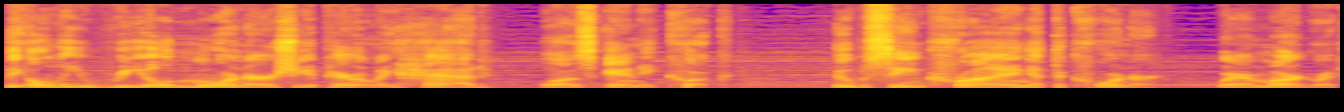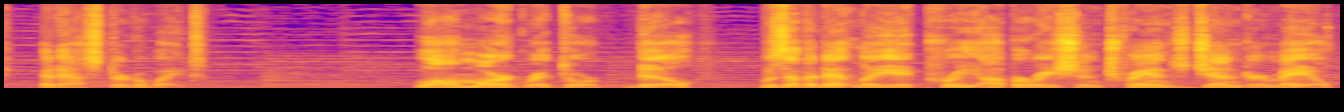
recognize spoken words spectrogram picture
The only real mourner she apparently had was Annie Cook, who was seen crying at the corner where Margaret had asked her to wait. While Margaret, or Bill, was evidently a pre-operation transgender male,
